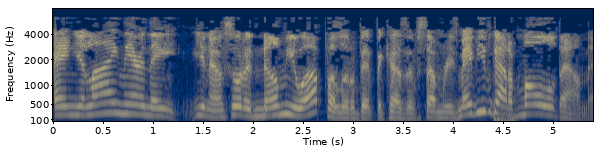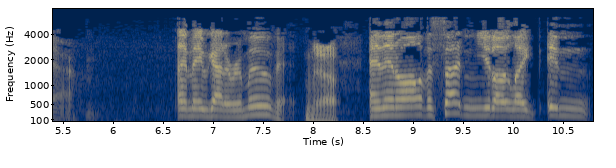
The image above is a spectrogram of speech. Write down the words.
and you're lying there and they, you know, sort of numb you up a little bit because of some reason? Maybe you've got a mole down there and they've got to remove it. Yeah. And then all of a sudden, you know, like in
